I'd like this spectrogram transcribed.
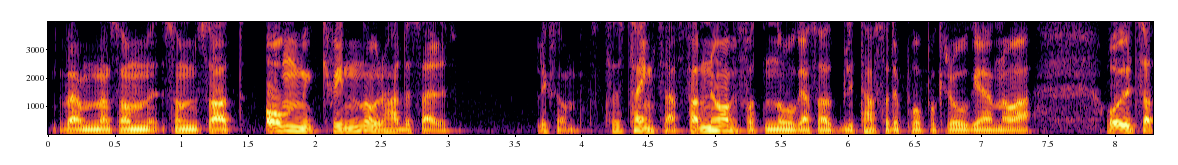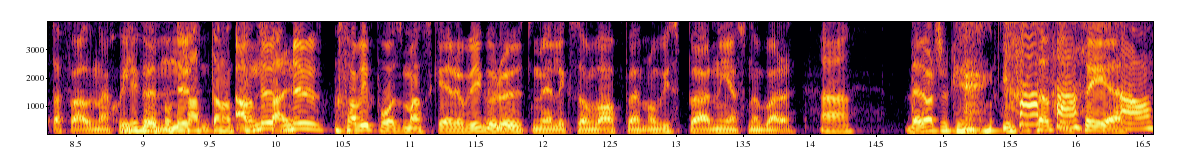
vem, men som, som sa att om kvinnor hade så här, liksom, tänkt så här, fan nu har vi fått nog alltså, att bli tafsade på på krogen och, och utsatta för all den här Vi skiten. går på nu, plattan och tafsar. nu, nu tar vi på oss masker och vi går ut med liksom vapen och vi spör ner snubbar. Ja. Det hade varit så intressant att se. Ja.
